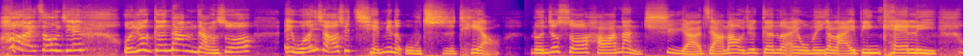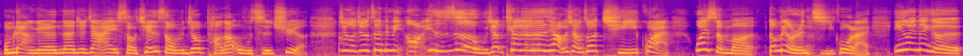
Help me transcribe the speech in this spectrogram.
后来中间我就跟他们讲说：“哎，我很想要去前面的舞池跳。”伦就说：“好啊，那你去啊。”这样，那我就跟了哎、欸，我们一个来宾 Kelly，我们两个人呢就这样哎、欸、手牵手，我们就跑到舞池去了。结果就在那边哦，一直热舞，这样跳跳跳跳。我想说奇怪，为什么都没有人挤过来？因为那个。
